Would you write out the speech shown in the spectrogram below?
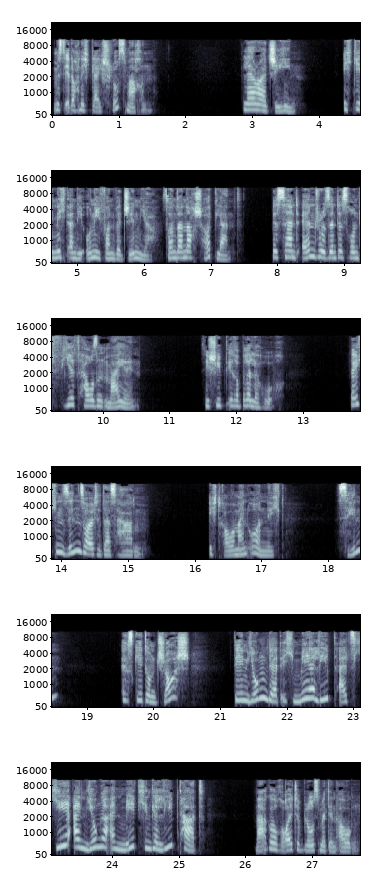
müsst ihr doch nicht gleich Schluss machen. Lara Jean. Ich gehe nicht an die Uni von Virginia, sondern nach Schottland. Bis St. Andrew sind es rund 4000 Meilen. Sie schiebt ihre Brille hoch. Welchen Sinn sollte das haben? Ich traue meinen Ohren nicht. Sinn? Es geht um Josh, den Jungen, der dich mehr liebt, als je ein Junge ein Mädchen geliebt hat. Margot rollte bloß mit den Augen.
